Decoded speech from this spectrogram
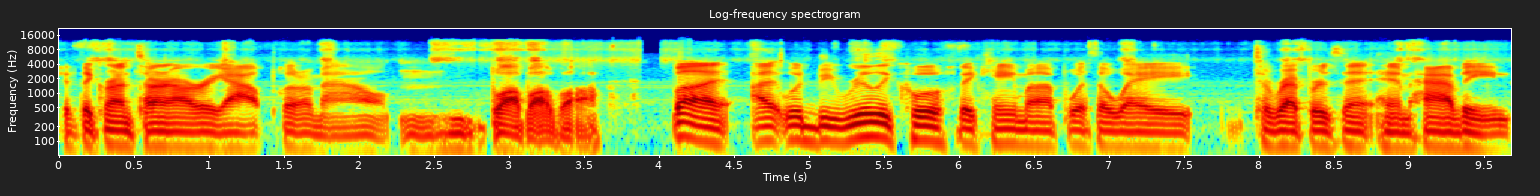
If the grunts aren't already out, put them out, and blah blah blah. But it would be really cool if they came up with a way to represent him having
